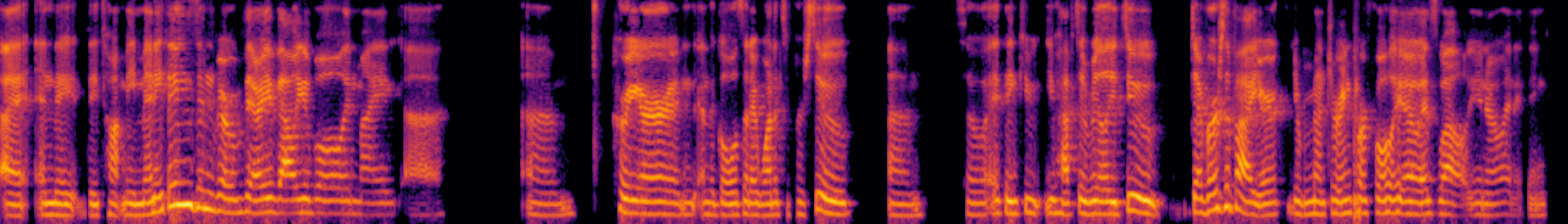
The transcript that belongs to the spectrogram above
I, and they they taught me many things and were very valuable in my uh, um, career and, and the goals that I wanted to pursue. Um, so I think you you have to really do diversify your your mentoring portfolio as well, you know. And I think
